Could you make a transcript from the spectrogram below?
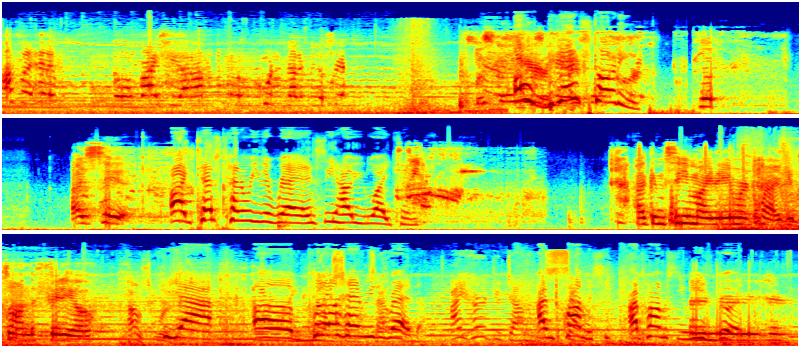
I'm gonna head up on right here. I'm gonna record another video for you. Oh, the game's starting! Yep. I see it. Alright, test Henry the Red and see how you like him. I can see my namer tag. It's on the video. Housework. Yeah, uh, put on Henry the Red. I heard you down in I promise, he, I promise you, he's good.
